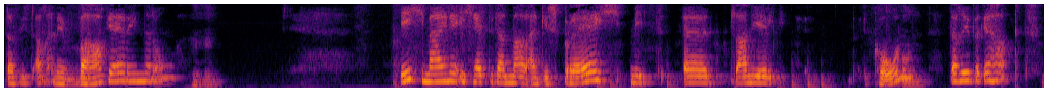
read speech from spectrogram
das ist auch eine vage Erinnerung. mhm. Ich meine, ich hätte dann mal ein Gespräch mit äh, Daniel Kohn Kohn. darüber gehabt.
